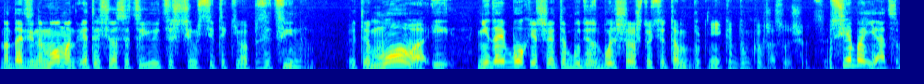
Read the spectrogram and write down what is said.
на дадзены момант это все асацыюецца з чымсьці таким апозіцыйным это мова і не дай бог яшчэ это будзе збольшага штосьці там нейкая думка прасочваецца все баяцца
